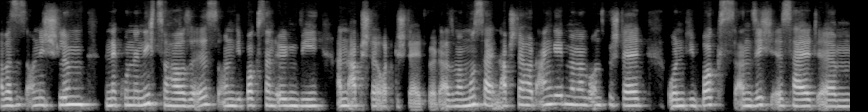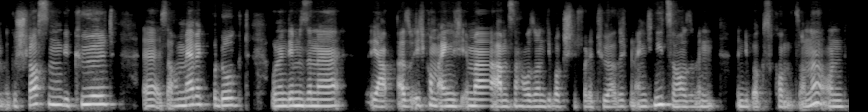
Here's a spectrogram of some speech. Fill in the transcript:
Aber es ist auch nicht schlimm, wenn der Kunde nicht zu Hause ist und die Box dann irgendwie an einen Abstellort gestellt wird. Also man muss halt einen Abstellort angeben, wenn man bei uns bestellt. Und die Box an sich ist halt ähm, geschlossen, gekühlt, äh, ist auch ein Mehrwegprodukt. Und in dem Sinne ja, also ich komme eigentlich immer abends nach Hause und die Box steht vor der Tür. Also ich bin eigentlich nie zu Hause, wenn, wenn die Box kommt. So, ne? Und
